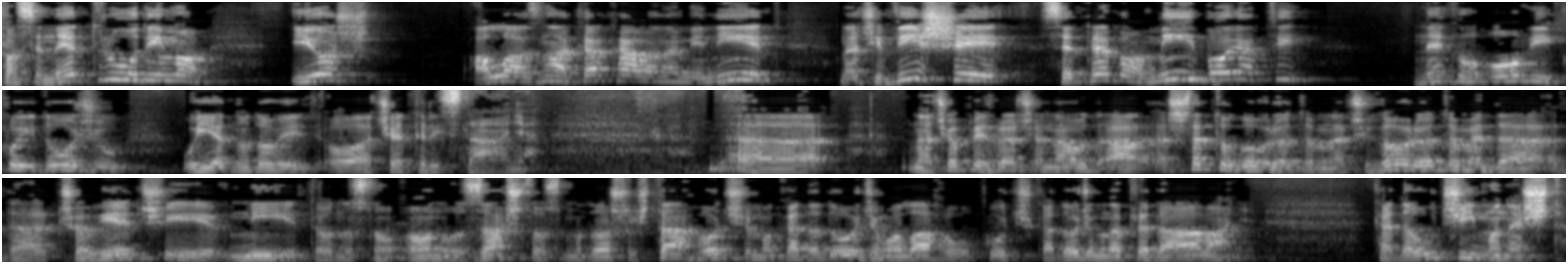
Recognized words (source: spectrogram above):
Pa se ne trudimo i još Allah zna kakav nam je nijet, znači više se trebamo mi bojati nego ovi koji dođu u jedno od ove, ova četiri stanja. Uh, znači opet vraćam navod, a šta to govori o tome? Znači govori o tome da, da čovječi nijet, odnosno ono zašto smo došli, šta hoćemo kada dođemo u Allahovu kuću, kada dođemo na predavanje, kada učimo nešto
